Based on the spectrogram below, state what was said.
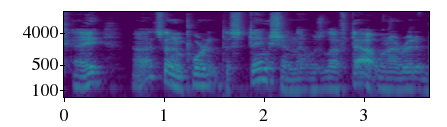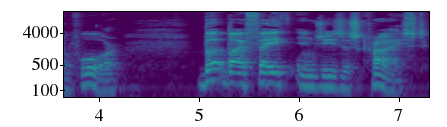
okay, now that's an important distinction that was left out when I read it before, but by faith in Jesus Christ.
